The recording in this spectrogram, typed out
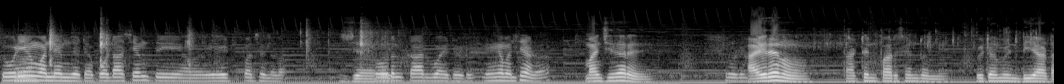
సోడియం వన్ ఎంజెట్ potassium three eight percent total carbohydrate. ఇంకా మంచిగా మంచిదా ఇది ఐరన్ థర్టీన్ పర్సెంట్ ఉంది. విటమిన్ డి అట.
